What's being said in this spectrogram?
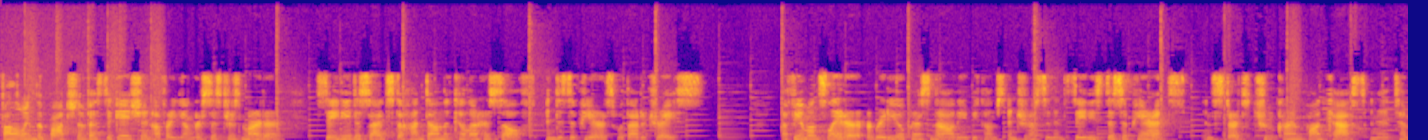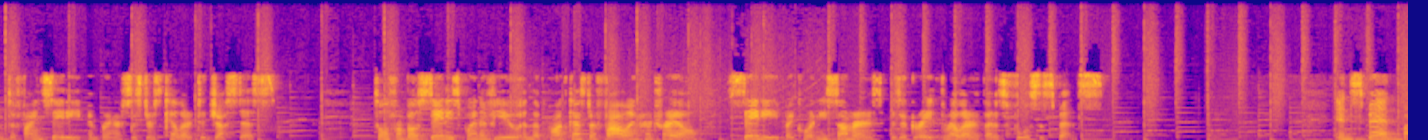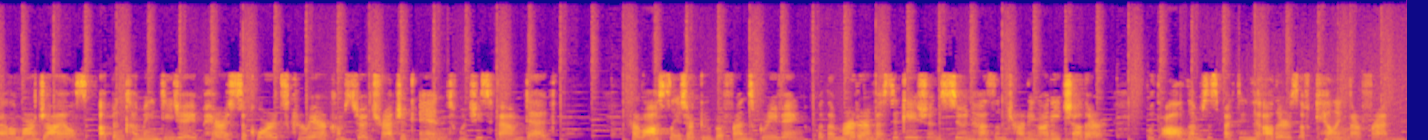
Following the botched investigation of her younger sister's murder, Sadie decides to hunt down the killer herself and disappears without a trace. A few months later, a radio personality becomes interested in Sadie's disappearance and starts a true crime podcast in an attempt to find Sadie and bring her sister's killer to justice. Told from both Sadie's point of view and the podcaster following her trail, Sadie by Courtney Summers is a great thriller that is full of suspense. In Spin by Lamar Giles, up and coming DJ Paris Secord's career comes to a tragic end when she's found dead. Her loss leaves her group of friends grieving, but the murder investigation soon has them turning on each other, with all of them suspecting the others of killing their friend.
